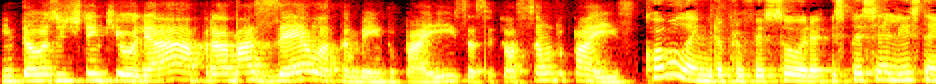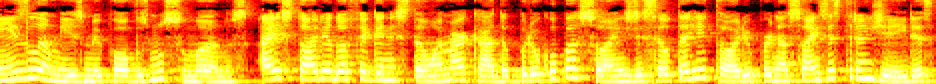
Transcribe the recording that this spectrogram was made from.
Então a gente tem que olhar para a mazela também do país, a situação do país. Como lembra a professora, especialista em islamismo e povos muçulmanos, a história do Afeganistão é marcada por ocupações de seu território por nações estrangeiras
